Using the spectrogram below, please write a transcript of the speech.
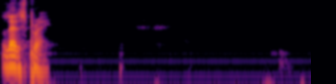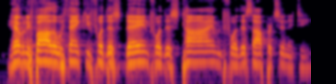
Let us pray. Heavenly Father, we thank you for this day and for this time and for this opportunity.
